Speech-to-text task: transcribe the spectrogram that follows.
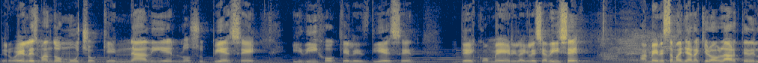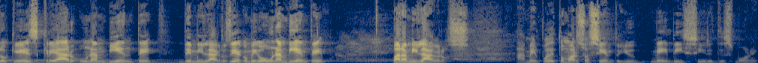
pero él les mandó mucho que nadie lo supiese y dijo que les diesen de comer. Y la iglesia dice, amén. Esta mañana quiero hablarte de lo que es crear un ambiente de milagros. Diga conmigo, un ambiente para milagros. Amén. Puede tomar su asiento. You may be seated this morning.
